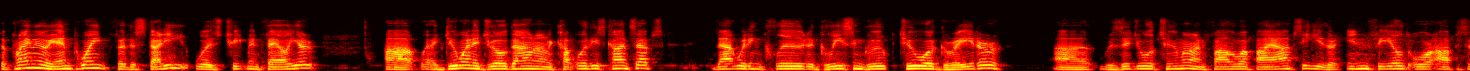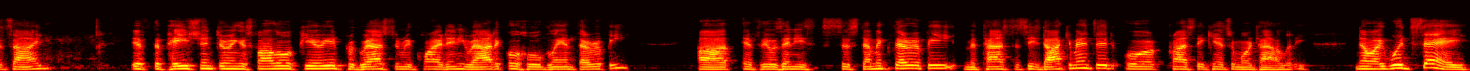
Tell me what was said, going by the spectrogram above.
The primary endpoint for the study was treatment failure. Uh, I do want to drill down on a couple of these concepts. That would include a Gleason group two or greater uh, residual tumor on follow-up biopsy, either in field or opposite side. if the patient during his follow-up period progressed and required any radical whole gland therapy, uh, if there was any systemic therapy, metastases documented, or prostate cancer mortality. Now, I would say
